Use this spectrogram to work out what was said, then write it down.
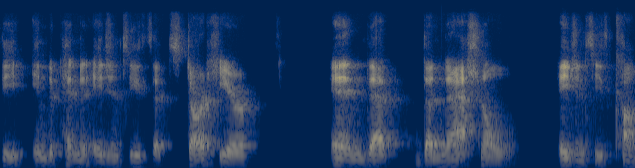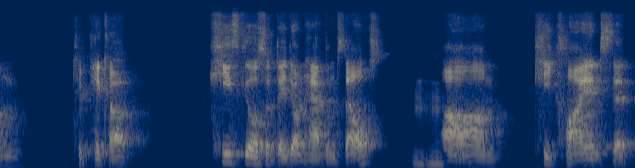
the independent agencies that start here and that the national agencies come to pick up key skills that they don't have themselves mm-hmm. um, key clients that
